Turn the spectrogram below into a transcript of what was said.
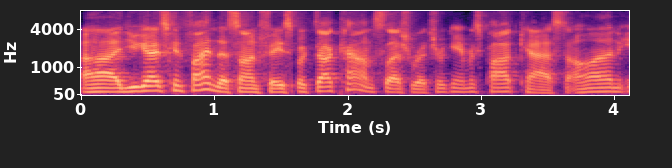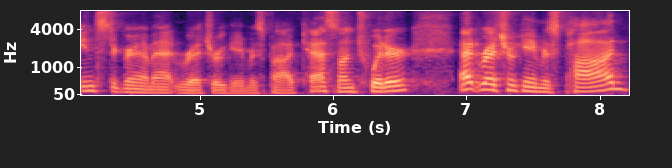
Uh, you guys can find us on facebook.com slash retro gamers podcast on instagram at retro gamers podcast on twitter at retro gamers pod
